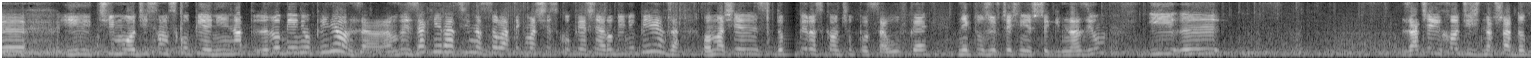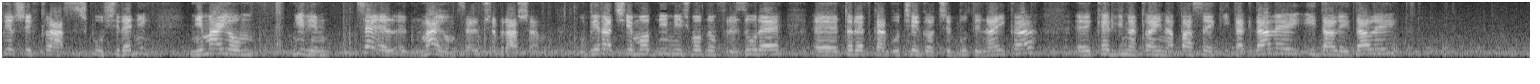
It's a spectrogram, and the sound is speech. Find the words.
E, I ci młodzi są skupieni na robieniu pieniądza. A mówię, z jakiej racji nastolatek ma się skupiać na robieniu pieniądza? On ma się, dopiero skończył podstawówkę, niektórzy wcześniej jeszcze gimnazjum i y, zaczęli chodzić na przykład do pierwszych klas szkół średnich, nie mają, nie wiem, cel, mają cel, przepraszam, ubierać się modnie, mieć modną fryzurę, e, torebka Gucci'ego czy buty Nike'a, e, Kelvina Kleina pasek i tak dalej, i dalej, dalej.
